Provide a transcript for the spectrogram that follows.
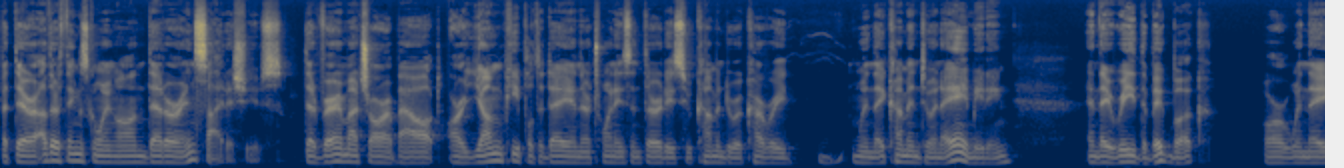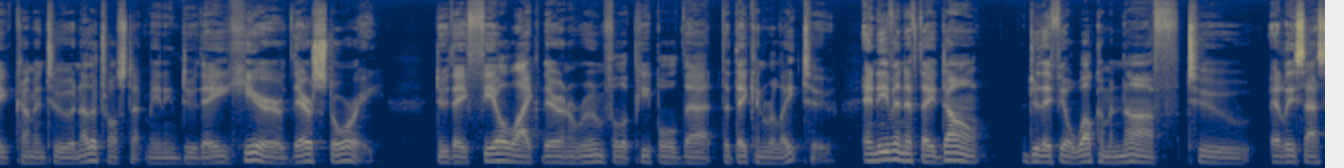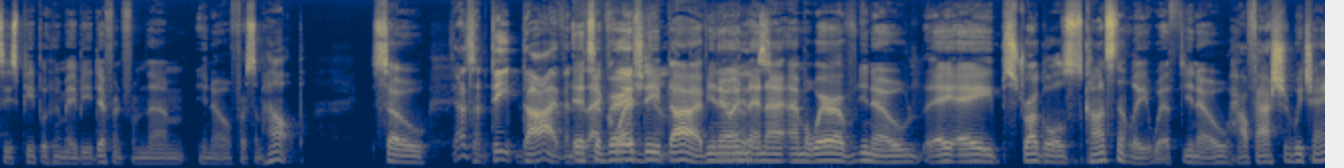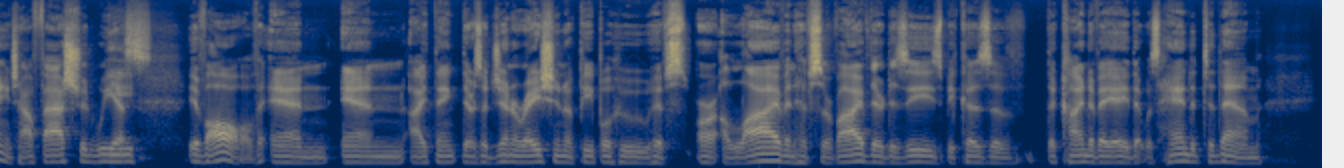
but there are other things going on that are inside issues that very much are about our young people today in their 20s and 30s who come into recovery when they come into an AA meeting and they read the big book or when they come into another 12 step meeting, do they hear their story? Do they feel like they're in a room full of people that, that they can relate to? And even if they don't, do they feel welcome enough to at least ask these people who may be different from them, you know, for some help? So That's a deep dive into it's that a very question. deep dive, you know, It and, is. and I, I'm aware of, you know, AA struggles constantly with, you know, how fast should we change? How fast should we Yes. Evolve? And and I think there's a generation of people who have are alive and have survived their disease because of the kind of AA that was handed to them.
